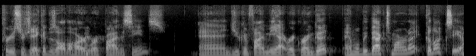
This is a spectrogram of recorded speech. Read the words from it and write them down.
producer Jacob does all the hard work behind the scenes. And you can find me at Rick Run Good. And we'll be back tomorrow night. Good luck. See ya.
